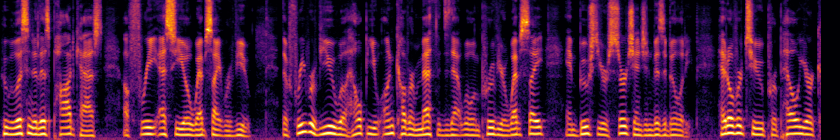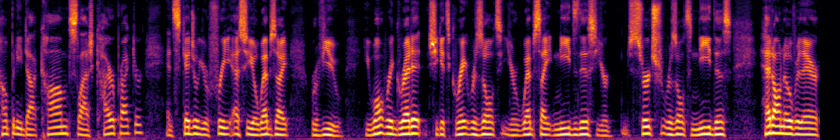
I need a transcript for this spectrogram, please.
who listen to this podcast a free SEO website review. The free review will help you uncover methods that will improve your website and boost your search engine visibility. Head over to propelyourcompany.com slash chiropractor and schedule your free SEO website review. You won't regret it. She gets great results. Your website needs this. Your search results need this. Head on over there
